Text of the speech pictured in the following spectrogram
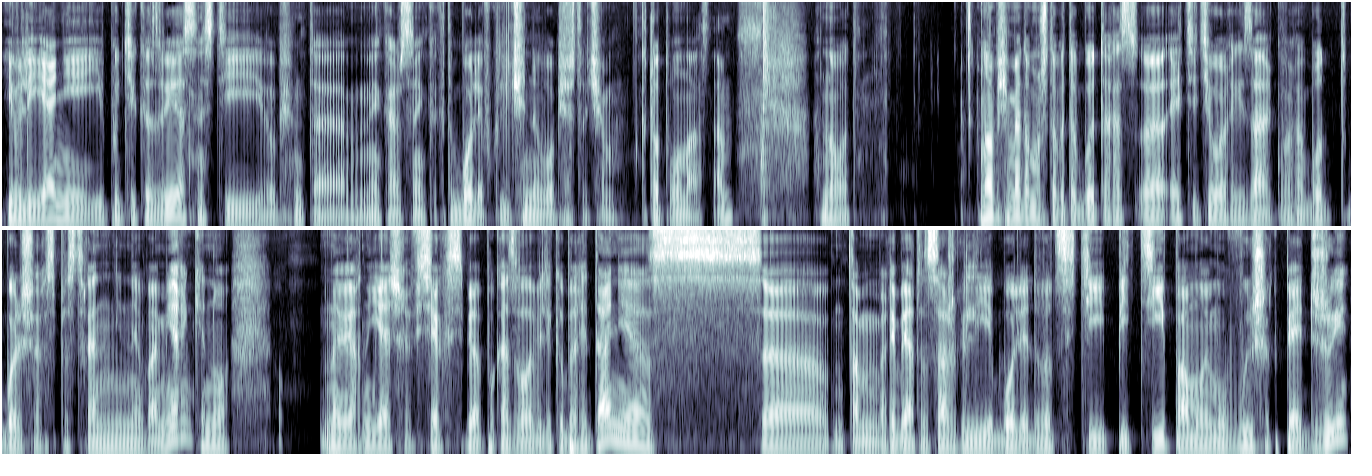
и влияния, и пути к известности, и, в общем-то, мне кажется, они как-то более включены в общество, чем кто-то у нас, да. Ну вот. Ну, в общем, я думаю, что это будет, э, эти теории заговора будут больше распространены в Америке, но наверное, ящер всех себя показала Великобритания. С, э, там ребята сожгли более 25, по-моему, вышек 5G.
